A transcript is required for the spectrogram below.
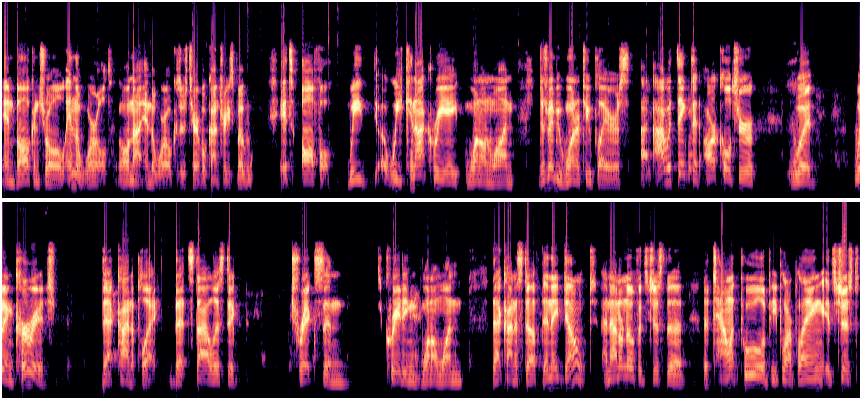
and ball control in the world. Well, not in the world because there's terrible countries, but it's awful. We we cannot create one on one. There's maybe one or two players. I, I would think that our culture would would encourage that kind of play, that stylistic tricks and creating one on one that kind of stuff. And they don't. And I don't know if it's just the the talent pool and people aren't playing. It's just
